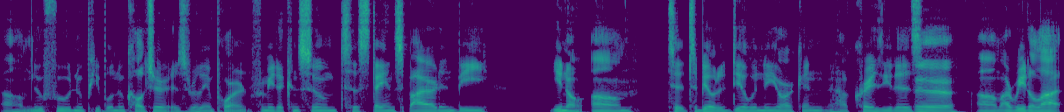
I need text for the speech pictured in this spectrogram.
Um, new food, new people, new culture is really important for me to consume to stay inspired and be, you know, um, to, to be able to deal with New York and, and how crazy it is. Yeah. Um, I read a lot,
